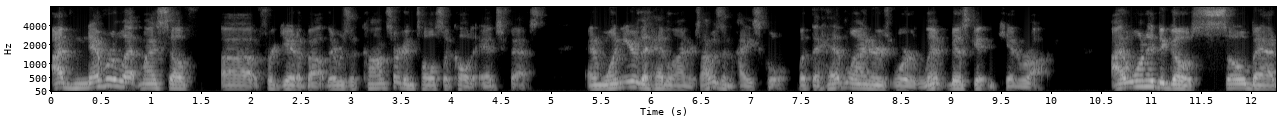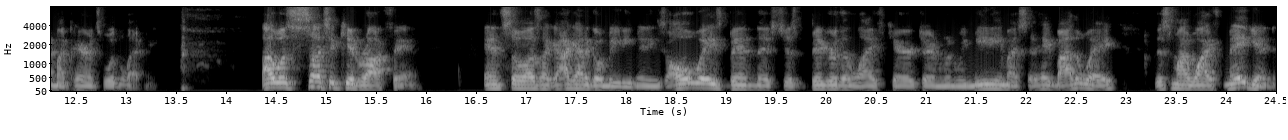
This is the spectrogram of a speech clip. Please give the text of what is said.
I've never let myself uh, forget about. There was a concert in Tulsa called Edge Fest and one year, the headliners, I was in high school, but the headliners were Limp Bizkit and Kid Rock. I wanted to go so bad, my parents wouldn't let me. I was such a Kid Rock fan. And so I was like, I got to go meet him. And he's always been this just bigger than life character. And when we meet him, I said, Hey, by the way, this is my wife, Megan.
